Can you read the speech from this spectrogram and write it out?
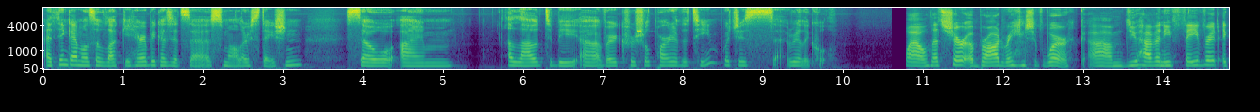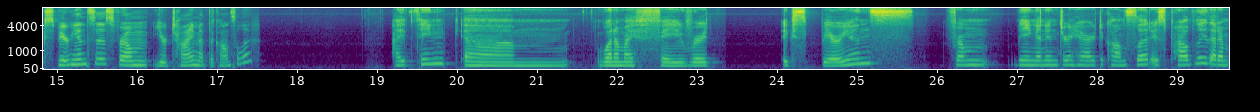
I think I'm also lucky here because it's a smaller station, so I'm allowed to be a very crucial part of the team, which is really cool. Wow, that's sure a broad range of work. Um, do you have any favorite experiences from your time at the consulate? I think um, one of my favorite experience from being an intern here at the consulate is probably that I'm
